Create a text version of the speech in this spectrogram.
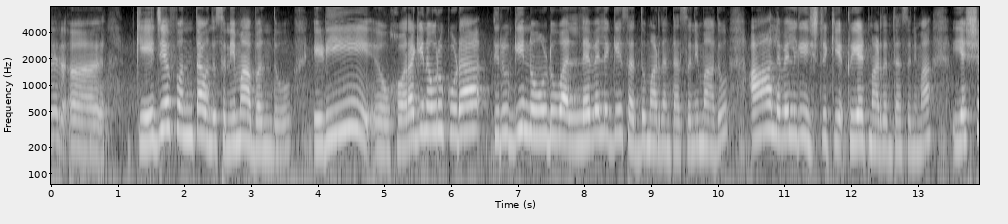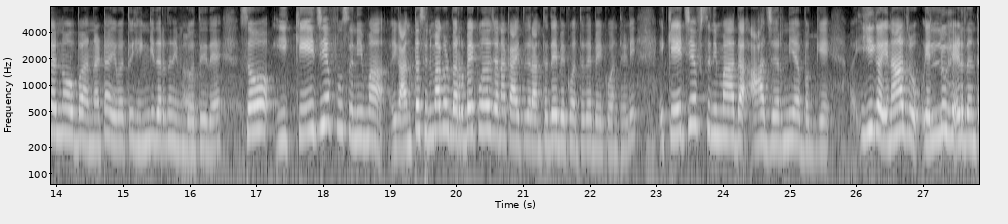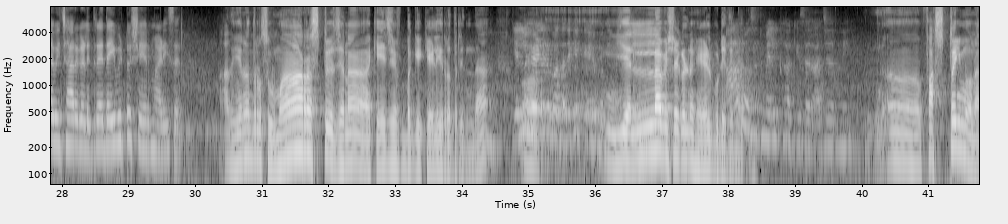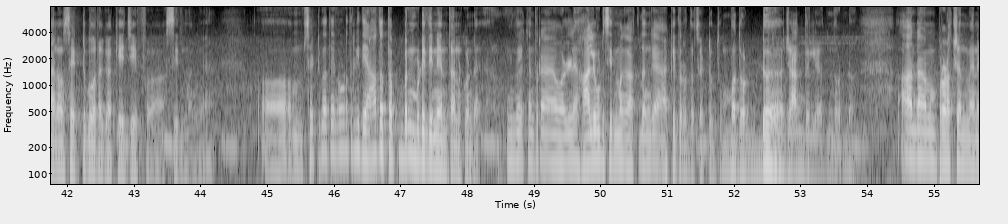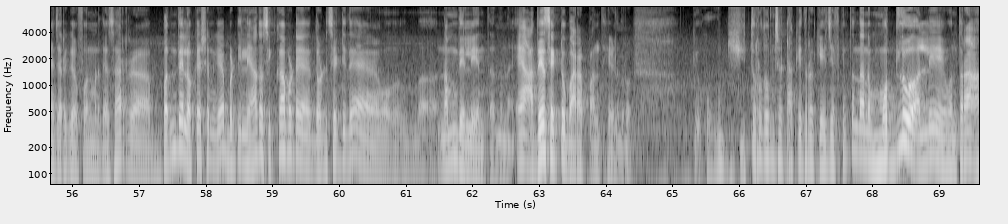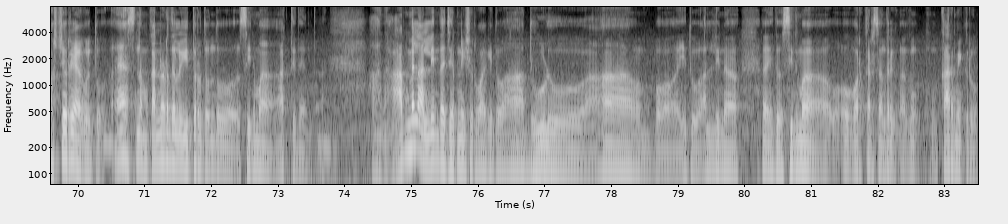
Sir K G F ಅಂತ ಒಂದು cinema ಬಂದು ಇಡೀ ಹೊರಗಿನವರು ಕೂಡ ತಿರುಗಿ ನೋಡುವ ಲೆವೆಲ್ಗೆ ಸದ್ದು ಮಾಡಿದಂಥ ಸಿನಿಮಾ ಅದು. ಆ ಲೆವೆಲ್ಗೆ ಹಿಸ್ಟ್ರಿ ಕ್ರಿಯೇಟ್ ಮಾಡಿದಂಥ ಸಿನಿಮಾ. ಯಶ್ ಅನ್ನೋ ಒಬ್ಬ ನಟ ಇವತ್ತು ಹೆಂಗಿದ್ದಾರೆ ಅಂತ ನಿಮ್ಗೆ ಗೊತ್ತಿದೆ. ಸೊ ಈ ಕೆ ಜಿ ಎಫ್ ಸಿನಿಮಾ ಈಗ ಅಂಥ ಸಿನಿಮಾಗಳು ಬರಬೇಕು ಅಂದರೆ ಜನ ಕಾಯ್ತಿದ್ದಾರೆ ಅಂಥದ್ದೇ ಬೇಕು ಅಂಥದ್ದೇ ಬೇಕು ಅಂತ ಹೇಳಿ. ಈ ಕೆ ಜಿ ಎಫ್ ಸಿನಿಮಾದ ಆ ಜರ್ನಿಯ ಬಗ್ಗೆ ಈಗ ಏನಾದರೂ ಎಲ್ಲೂ ಹೇಳ್ದಂಥ ವಿಚಾರಗಳಿದ್ರೆ ದಯವಿಟ್ಟು ಶೇರ್ ಮಾಡಿ ಸರ್. ಅದೇನಂದ್ರು ಸುಮಾರಷ್ಟು ಜನ ಕೆ ಜಿ ಎಫ್ ಬಗ್ಗೆ ಕೇಳಿರೋದ್ರಿಂದ ಎಲ್ಲ ವಿಷಯಗಳನ್ನೂ ಹೇಳ್ಬಿಟ್ಟಿದ್ದೀನಿ. ಫಸ್ಟ್ ಟೈಮು ನಾನು ಸೆಟ್ಗೆ ಹೋದಾಗ ಕೆ ಜಿ ಎಫ್ ಸಿನಿಮಾಗೆ ಸೆಟ್ಗೆ ಹೋದೆ ನೋಡಿದ್ರೆ ಇದು ಯಾವುದೋ ತಪ್ಪು ಬಂದುಬಿಟ್ಟಿದ್ದೀನಿ ಅಂತ ಅಂದ್ಕೊಂಡೆ ಇದು ಯಾಕಂದರೆ ಒಳ್ಳೆ ಹಾಲಿವುಡ್ ಸಿನಿಮಾಗೆ ಹಾಕ್ದಂಗೆ ಹಾಕಿದ್ರದ್ದು ಸೆಟ್ಟು ತುಂಬ ದೊಡ್ಡ ಜಾಗದಲ್ಲಿ ಅದು ದೊಡ್ಡ. ನಾನು ಪ್ರೊಡಕ್ಷನ್ ಮ್ಯಾನೇಜರ್ಗೆ ಫೋನ್ ಮಾಡಿದೆ ಸರ್ ಬಂದೆ ಲೊಕೇಶನ್ಗೆ ಬಟ್ ಇಲ್ಲಿ ಯಾವುದೋ ಸಿಕ್ಕಾಪಟ್ಟೆ ದೊಡ್ಡ ಸೆಟ್ ಇದೆ ನಮ್ದು ಎಲ್ಲಿ ಅಂತ ಅದನ್ನು. ಏ, ಅದೇ ಸೆಟ್ಟು ಬಾರಪ್ಪ ಅಂತ ಹೇಳಿದ್ರು. ಈ ಥರದೊಂದು ಸೆಟ್ ಹಾಕಿದ್ರು ಕೆ ಜಿ ಎಫ್ಗಿಂತ ನಾನು ಮೊದಲು ಅಲ್ಲಿ ಒಂಥರ ಆಶ್ಚರ್ಯ ಆಗೋಯ್ತು. ಎಸ್ ನಮ್ಮ ಕನ್ನಡದಲ್ಲೂ ಈ ಥರದ್ದೊಂದು ಸಿನಿಮಾ ಆಗ್ತಿದೆ ಅಂತ. ಅದಾದಮೇಲೆ ಅಲ್ಲಿಂದ ಜರ್ನಿ ಶುರುವಾಗಿದ್ದು, ಆ ಧೂಳು, ಆ ಇದು ಅಲ್ಲಿನ, ಇದು ಸಿನಿಮಾ ವರ್ಕರ್ಸ್ ಅಂದರೆ, ಕಾರ್ಮಿಕರು,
